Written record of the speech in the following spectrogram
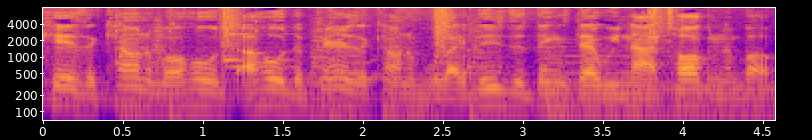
kids accountable. I hold I hold the parents accountable. Like these are the things that we not talking about.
